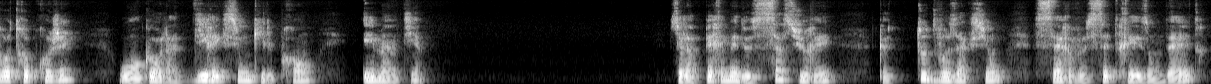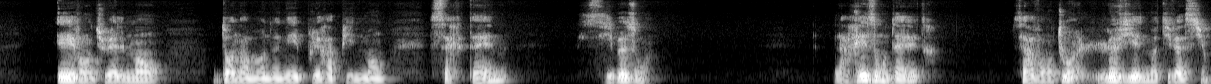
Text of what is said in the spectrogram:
votre projet ou encore la direction qu'il prend et maintient. Cela permet de s'assurer que toutes vos actions servent cette raison d'être éventuellement d'en abandonner plus rapidement certaines si besoin. La raison d'être, c'est avant tout un levier de motivation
